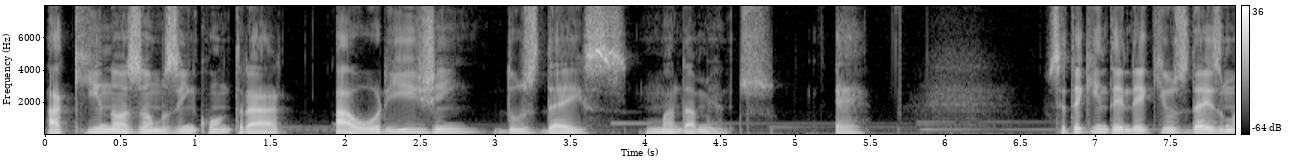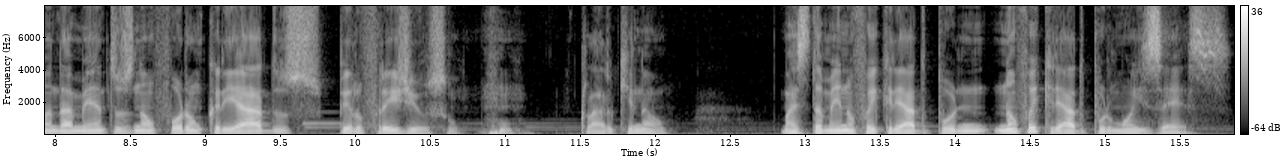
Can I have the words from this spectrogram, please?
Aqui nós vamos encontrar a origem dos dez mandamentos. É. Você tem que entender que os dez mandamentos não foram criados pelo Frei Gilson. claro que não. Mas também não foi criado por, não foi criado por Moisés.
